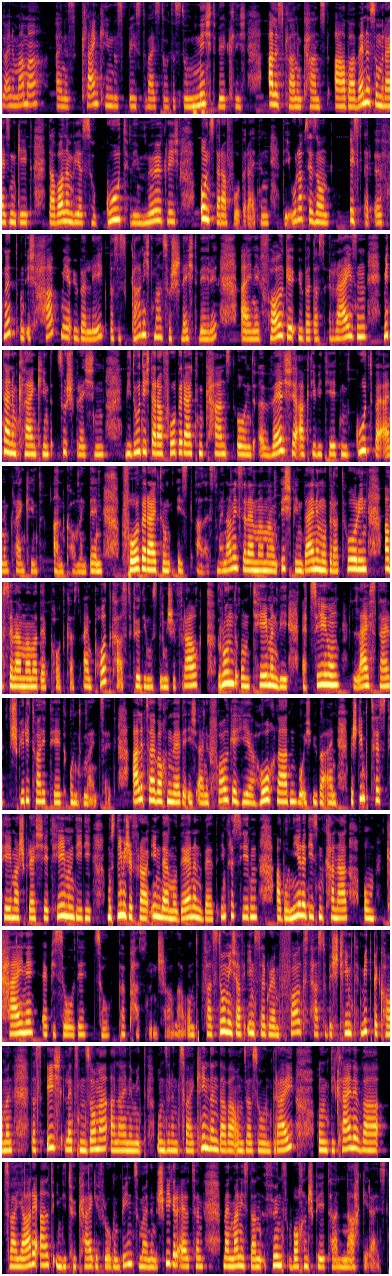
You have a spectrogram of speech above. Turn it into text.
Wenn du eine Mama eines Kleinkindes bist, weißt du, dass du nicht wirklich alles planen kannst. Aber wenn es um Reisen geht, da wollen wir so gut wie möglich uns darauf vorbereiten. Die Urlaubssaison ist eröffnet und ich habe mir überlegt, dass es gar nicht mal so schlecht wäre, eine Folge über das Reisen mit einem Kleinkind zu sprechen, wie du dich darauf vorbereiten kannst und welche Aktivitäten gut bei einem Kleinkind ankommen, denn Vorbereitung ist alles. Mein Name ist Selam Mama und ich bin deine Moderatorin auf Selam Mama, der Podcast. Ein Podcast für die muslimische Frau rund um Themen wie Erziehung, Lifestyle, Spiritualität und Mindset. Alle zwei Wochen werde ich eine Folge hier hochladen, wo ich über ein bestimmtes Thema spreche, Themen, die die muslimische Frau in der modernen Welt interessieren. Abonniere diesen Kanal, um keine Episode zu verpassen, inshallah. Und falls du mich auf Instagram folgst, hast du bestimmt mitbekommen, dass ich letzten Sommer alleine mit unseren zwei Kindern, da war unser Sohn drei und die Kleine war zwei Jahre alt in die Türkei geflogen bin zu meinen Schwiegereltern. Mein Mann ist dann fünf Wochen später nachgereist.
